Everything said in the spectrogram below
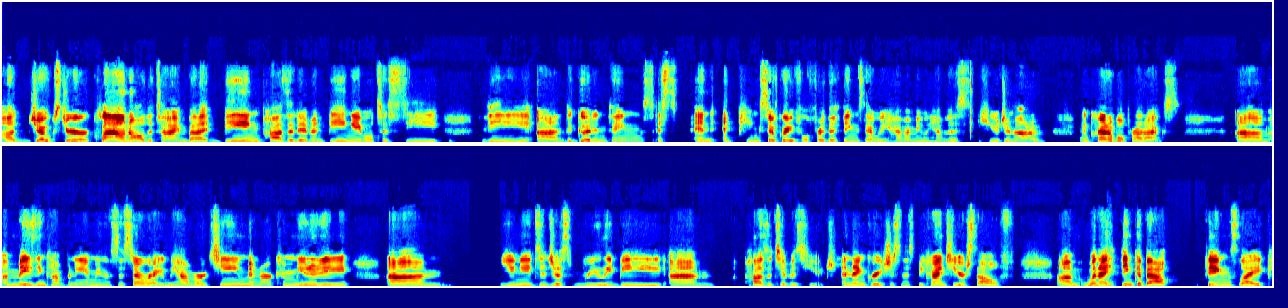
a jokester or clown all the time, but being positive and being able to see the uh, the good in things and and being so grateful for the things that we have. I mean, we have this huge amount of incredible products um, amazing company. I mean, this is so right. We have our team and our community. Um, you need to just really be um, positive is huge. And then graciousness, be kind to yourself. Um, when I think about things like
